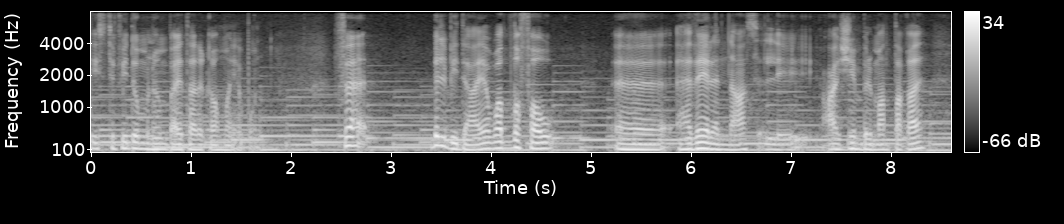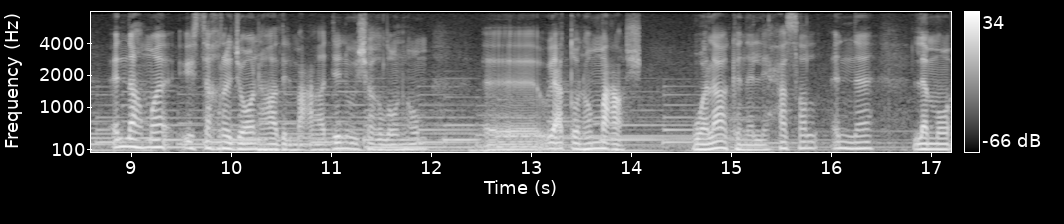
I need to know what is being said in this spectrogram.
يستفيدون منهم بأي طريقة هم يبون. فبالبداية وظفوا آه هذيل الناس اللي عايشين بالمنطقة إنهم يستخرجون هذه المعادن ويشغلونهم آه ويعطونهم معاش. ولكن اللي حصل انه لما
